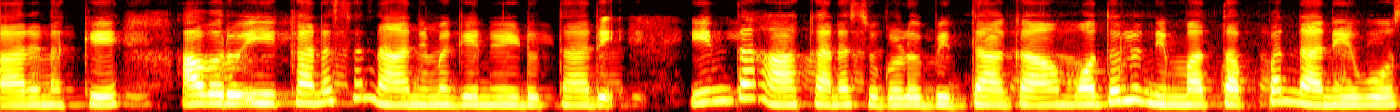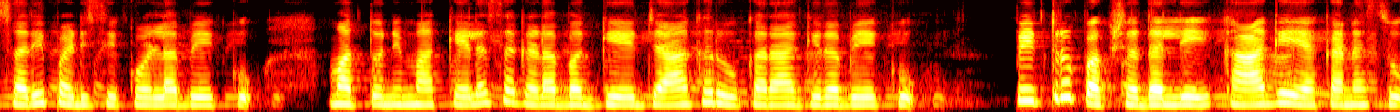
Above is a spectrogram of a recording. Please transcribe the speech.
ಕಾರಣಕ್ಕೆ ಅವರು ಈ ಕನಸನ್ನು ನಿಮಗೆ ನೀಡುತ್ತಾರೆ. ಇಂತಹ ಕನಸುಗಳು ಬಿದ್ದಾಗ ಮೊದಲು ನಿಮ್ಮ ತಪ್ಪನ್ನ ನೀವು ಸರಿಪಡಿಸಿಕೊಳ್ಳಬೇಕು ಮತ್ತು ನಿಮ್ಮ ಕೆಲಸಗಳ ಬಗ್ಗೆ ಜಾಗರೂಕರಾಗಿರಬೇಕು. ಪಿತೃಪಕ್ಷದಲ್ಲಿ ಕಾಗೆಯ ಕನಸು.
